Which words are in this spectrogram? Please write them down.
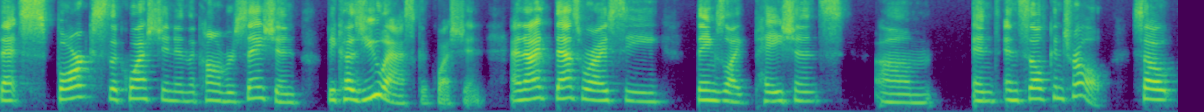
that sparks the question in the conversation because you ask a question. And i that's where i see things like patience um, and and self-control. So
